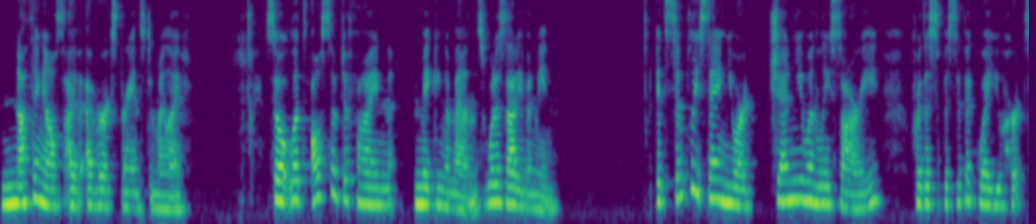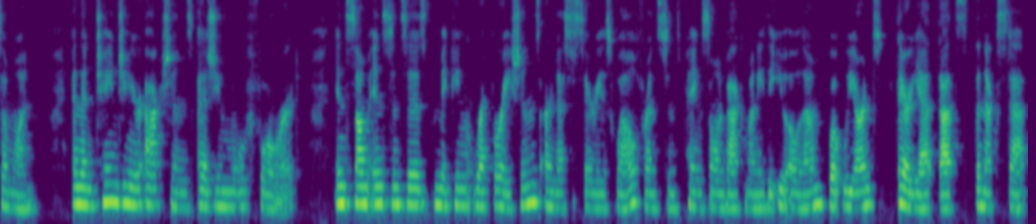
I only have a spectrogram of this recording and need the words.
nothing else I've ever experienced in my life. So let's also define making amends. What does that even mean? It's simply saying you are genuinely sorry for the specific way you hurt someone and then changing your actions as you move forward. In some instances, making reparations are necessary as well. For instance, paying someone back money that you owe them, but we aren't there yet. That's the next step.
